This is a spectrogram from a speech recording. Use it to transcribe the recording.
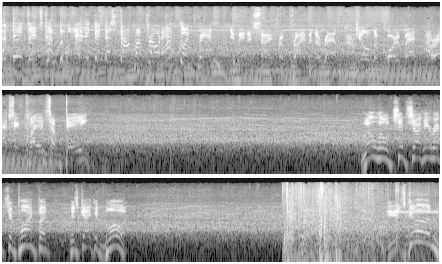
The defense couldn't do anything to stop a throw that good, Grim. You mean aside from bribing the ref, killing the quarterback, or actually playing some D? Well, little chip shot here, extra point, but this guy could blow it. It's good.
